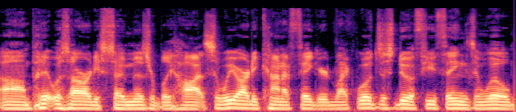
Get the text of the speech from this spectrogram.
Um, but it was already so miserably hot, so we already kind of figured like we'll just do a few things and we'll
